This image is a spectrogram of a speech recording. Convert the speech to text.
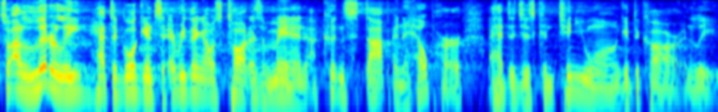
So I literally had to go against everything I was taught as a man. I couldn't stop and help her. I had to just continue on, get the car, and leave.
